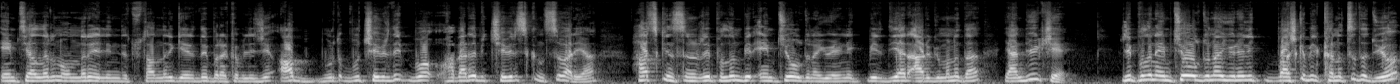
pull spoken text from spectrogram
emtiaların onları elinde tutanları geride bırakabileceği. Abi burada bu çevirde bu haberde bir çeviri sıkıntısı var ya. Huskinson'ın Ripple'ın bir MT olduğuna yönelik bir diğer argümanı da yani diyor ki Ripple'ın MT olduğuna yönelik başka bir kanıtı da diyor.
